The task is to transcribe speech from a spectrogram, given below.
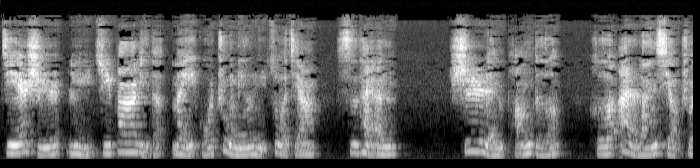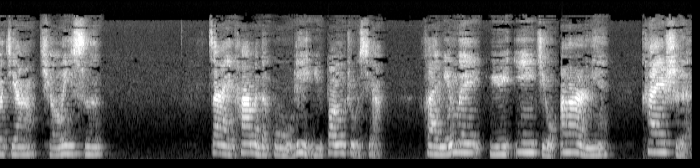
结识旅居巴黎的美国著名女作家斯泰恩、诗人庞德和爱尔兰小说家乔伊斯。在他们的鼓励与帮助下，海明威于1922年开始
